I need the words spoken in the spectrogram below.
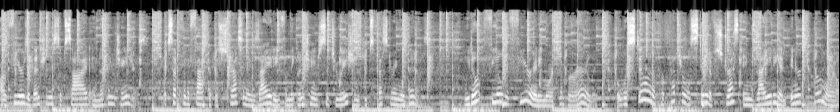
Our fears eventually subside and nothing changes, except for the fact that the stress and anxiety from the unchanged situation keeps festering within us. We don't feel the fear anymore temporarily, but we're still in a perpetual state of stress, anxiety, and inner turmoil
